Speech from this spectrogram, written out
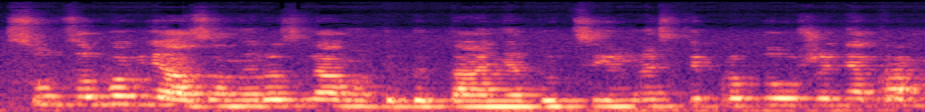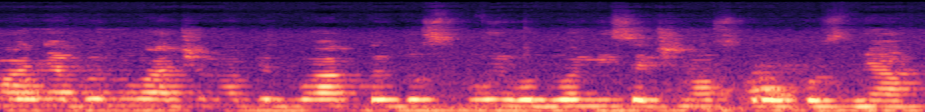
суд зобов'язаний розглянути питання доцільності продовження тримання обвинуваченого під вартою до спливу двомісячного строку з дня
